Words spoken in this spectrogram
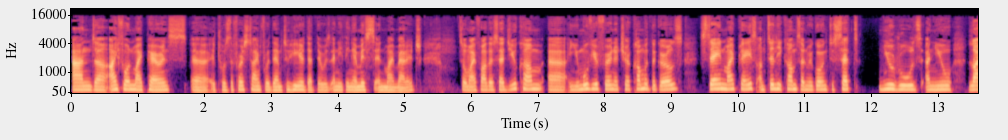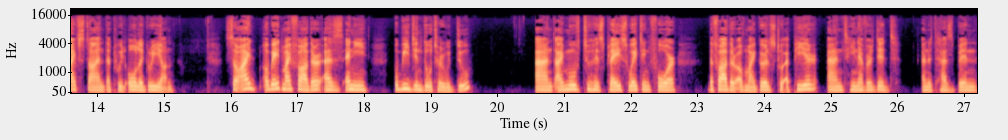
And uh, I phoned my parents. Uh, it was the first time for them to hear that there was anything amiss in my marriage. So my father said, You come, uh, you move your furniture, come with the girls, stay in my place until he comes, and we're going to set new rules, a new lifestyle that we'll all agree on. So I obeyed my father as any obedient daughter would do. And I moved to his place, waiting for the father of my girls to appear, and he never did. And it has been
